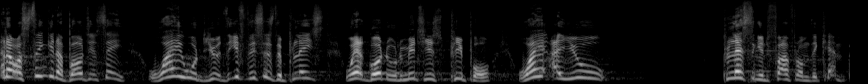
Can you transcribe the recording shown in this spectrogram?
And I was thinking about it, say, why would you, if this is the place where God would meet his people, why are you placing it far from the camp?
